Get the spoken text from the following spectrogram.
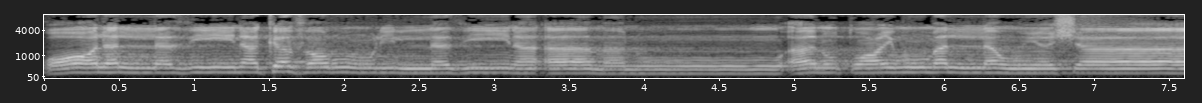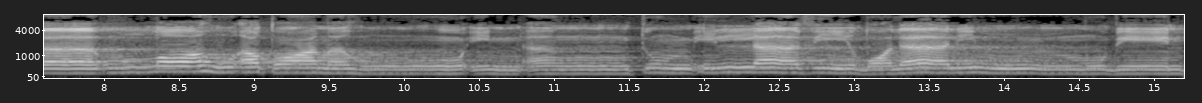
قال الذين كفروا للذين آمنوا أنطعم من لو يشاء الله أطعمه إن أنتم إلا في ضلال مبين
